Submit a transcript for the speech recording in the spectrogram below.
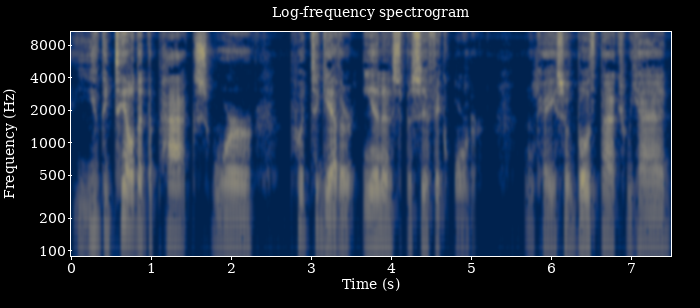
you could tell that the packs were put together in a specific order. Okay, so both packs we had,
